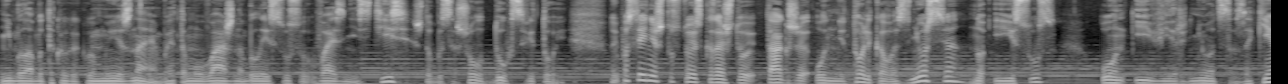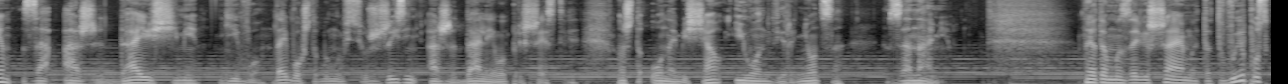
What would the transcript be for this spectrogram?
не была бы такой, какой мы ее знаем. Поэтому важно было Иисусу вознестись, чтобы сошел Дух Святой. Ну и последнее, что стоит сказать, что также Он не только вознесся, но и Иисус, Он и вернется. За кем? За ожидающими Его. Дай Бог, чтобы мы всю жизнь ожидали Его пришествия. Потому что Он обещал, и Он вернется за нами. На этом мы завершаем этот выпуск.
